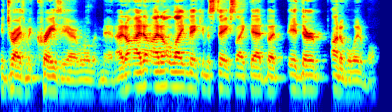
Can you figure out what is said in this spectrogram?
it drives me crazy. I will admit. I don't I don't I don't like making mistakes like that, but it, they're unavoidable.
